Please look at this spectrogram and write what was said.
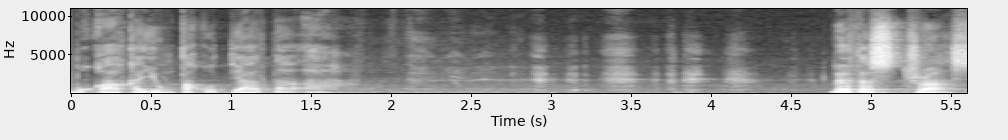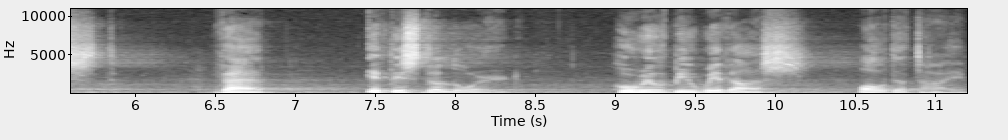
Mukha kayong takot yata ah. Let us trust that it is the Lord who will be with us all the time.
